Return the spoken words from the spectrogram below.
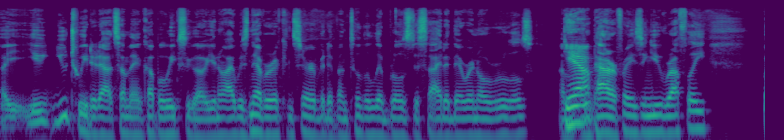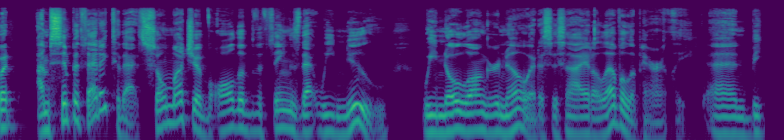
Uh, you you tweeted out something a couple weeks ago. You know, I was never a conservative until the liberals decided there were no rules. I'm, Yeah. I'm paraphrasing you roughly, but I'm sympathetic to that. So much of all of the things that we knew, we no longer know at a societal level, apparently, and be,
